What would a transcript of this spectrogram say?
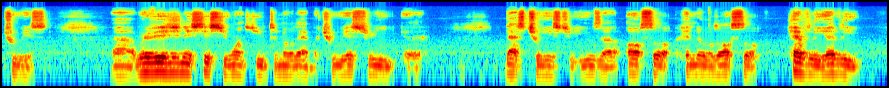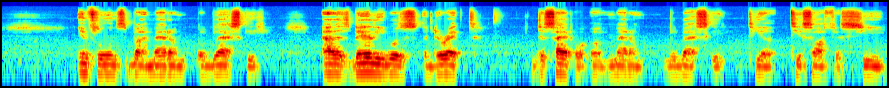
True history. Uh, revisionist history wants you to know that, but true history, uh, that's true history. He was uh, also Hitler was also heavily, heavily influenced by Madame Blavatsky. Alice Bailey was a direct disciple of Madame Blavatsky, Theosophist. She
